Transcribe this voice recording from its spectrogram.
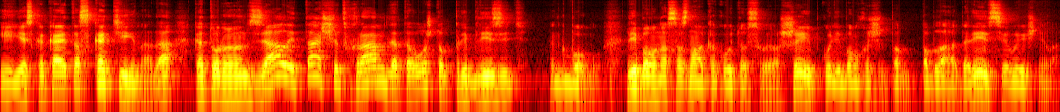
и есть какая-то скотина, да, которую он взял и тащит в храм для того, чтобы приблизить к Богу. Либо он осознал какую-то свою ошибку, либо он хочет поблагодарить Всевышнего.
